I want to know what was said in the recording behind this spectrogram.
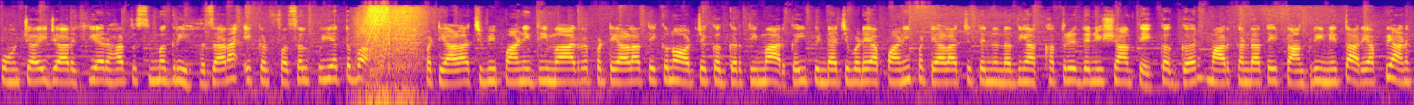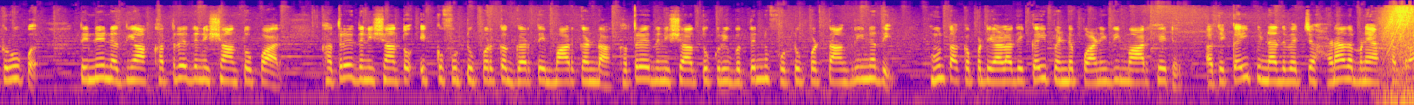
ਪਹੁੰਚਾਈ ਜਾ ਰਹੀ ਹੈ। ਰਾਹਤ ਸਮੱਗਰੀ ਹਜ਼ਾਰਾਂ ਏਕੜ ਫਸਲ ਹੋਈ ਹੈ ਤਬਾਹ। ਪਟਿਆਲਾ 'ਚ ਵੀ ਪਾਣੀ ਦੀ ਮਾਰ। ਪਟਿਆਲਾ ਤੇ ਘਨੌਰ 'ਚ ਘੱਗਰ ਦੀ ਮਾਰ। ਕਈ ਪਿੰਡਾਂ 'ਚ ਵੜਿਆ ਪਾਣੀ। ਪਟਿਆਲਾ 'ਚ ਤਿੰਨ ਨਦੀਆਂ ਖਤਰੇ ਦੇ ਨਿਸ਼ਾਨ ਤੇ ਘੱਗਰ, ਮਾਰਕੰਡਾ ਤੇ ਟਾਂਗਰੀ ਨੇ ਧਾਰਿਆ ਭਿਆਨਕ ਰੂਪ। ਤਿੰਨੇ ਨਦੀਆਂ ਖਤਰੇ ਦੇ ਨਿਸ਼ਾਨ ਤੋਂ ਪਾਰ। ਖਤਰੇ ਦੇ ਨਿਸ਼ਾਨ ਤੋਂ 1 ਫੁੱਟ ਉੱਪਰ ਘੱਗਰ ਤੇ ਮਾਰਕੰਡਾ। ਖਤਰੇ ਦੇ ਨਿਸ਼ਾਨ ਤੋਂ ਕਰੀਬ 3 ਫੁੱਟ ਉੱਪਰ ਟਾਂਗਰੀ ਨਦੀ। ਹੁਣ ਤੱਕ ਪਟਿਆਲਾ ਦੇ ਕਈ ਪਿੰਡ ਪਾਣੀ ਦੀ ਮਾਰ ਹੇਠ ਅਤੇ ਕਈ ਪਿੰਡਾਂ ਦੇ ਵਿੱਚ ਹੜ੍ਹਾਂ ਦਾ ਬਣਿਆ ਖਤਰਾ।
